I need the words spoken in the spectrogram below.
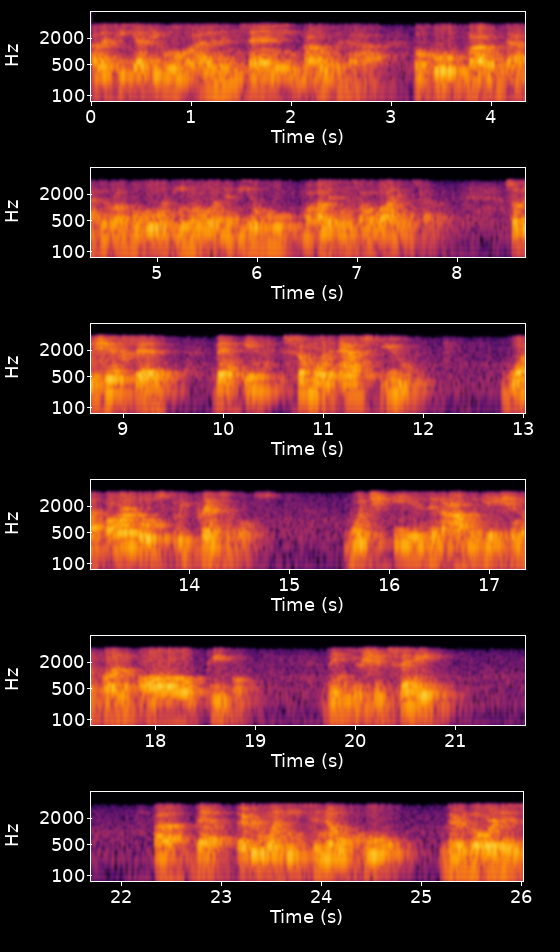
التي يجب على الإنسان معرفتها فكون معرفة عبد ربه ودينه ونبيه محمد صلى الله عليه وسلم. So the Sheikh said that if someone asked you, what are those three principles, which is an obligation upon all people, then you should say uh, that everyone needs to know who their Lord is,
